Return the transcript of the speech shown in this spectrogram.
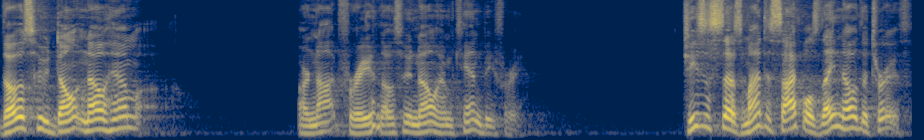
Those who don't know him are not free, and those who know him can be free. Jesus says, My disciples, they know the truth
